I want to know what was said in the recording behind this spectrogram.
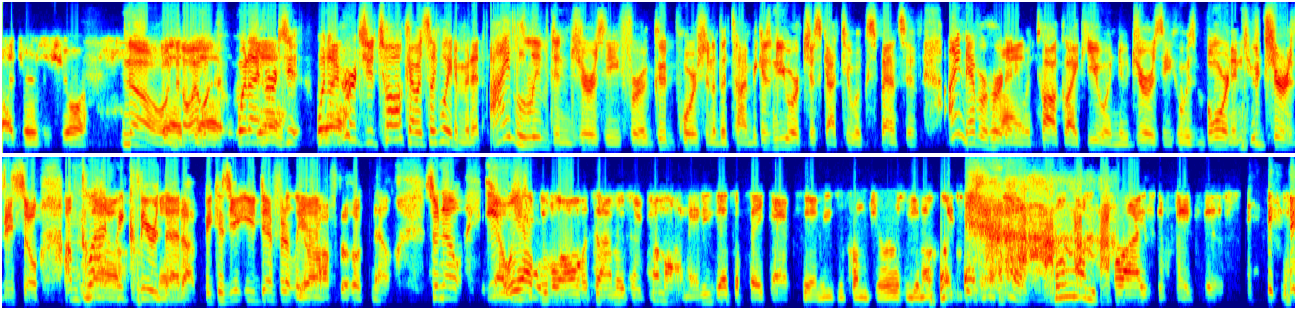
uh, Jersey Shore. No, but, no. Uh, when I yeah, heard you when yeah. I heard you talk, I was like, wait a minute. I lived in Jersey for a good portion of the time because New York just got too expensive. I never heard right. anyone talk like you in New Jersey, who was born in New Jersey. So I'm glad no, we cleared no. that up because you, you definitely yeah. are off the hook now. So now, yeah, we have people all the time. They say, "Come on, man, he's that's a fake accent. He's from Jersey," you know. Like, no one tries to fake this.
